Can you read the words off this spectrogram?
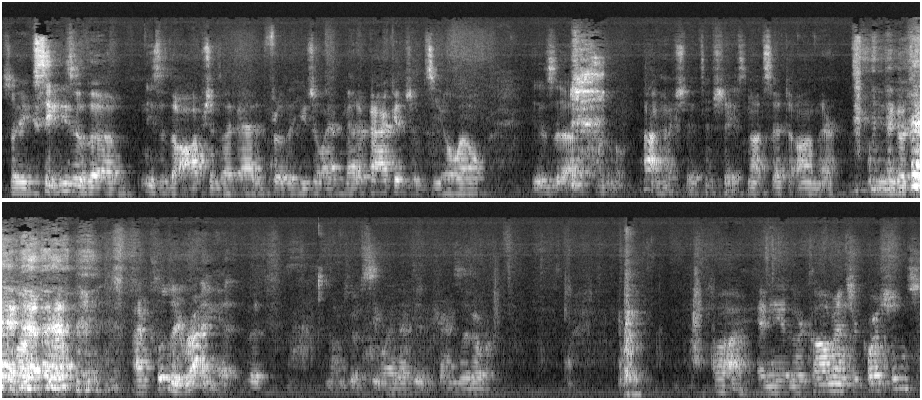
So you can see these are the these are the options I've added for the userland meta package and ZOL is uh ah, actually it's interesting it's not set to on there. I need to go take a look. I'm clearly running it, but I'm going to see why that didn't translate over. Uh, any other comments or questions?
